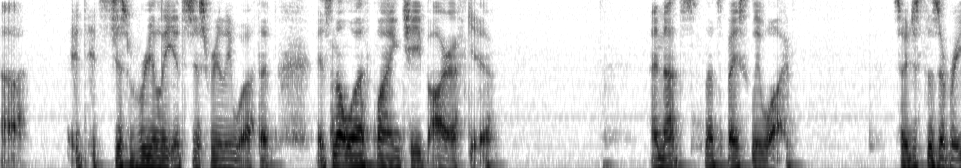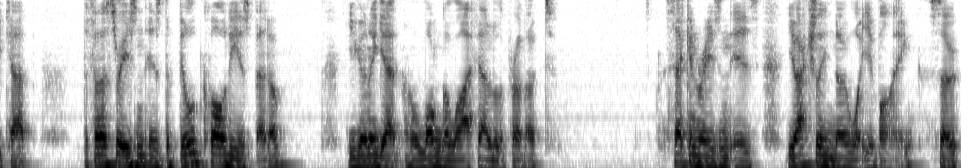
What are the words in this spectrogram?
uh, it, it's just really it's just really worth it. It's not worth buying cheap RF gear, and that's that's basically why. So just as a recap, the first reason is the build quality is better. You're going to get a longer life out of the product. Second reason is you actually know what you're buying. So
